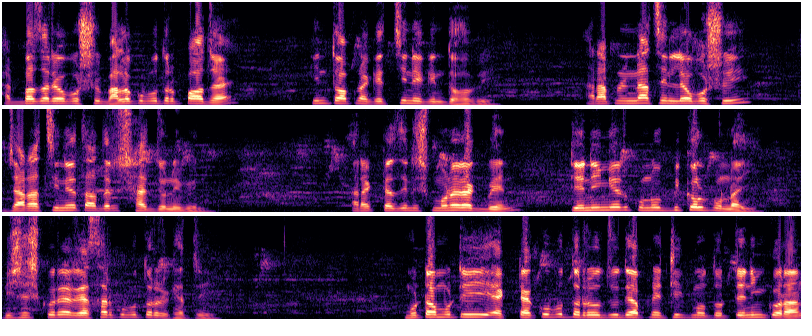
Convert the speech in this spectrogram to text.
হাট বাজারে অবশ্যই ভালো কবুতর পাওয়া যায়, কিন্তু আপনাকে চিনে কিনতে হবে। আর আপনি না চিনলে অবশ্যই যারা চিনে তাদের সাহায্য নেবেন। আর একটা জিনিস মনে রাখবেন, ট্রেনিংয়ের কোনো বিকল্প নাই, বিশেষ করে রেসার কবুতরের ক্ষেত্রে। মোটামুটি একটা কবুতরেও যদি আপনি ঠিকমতো ট্রেনিং করান,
